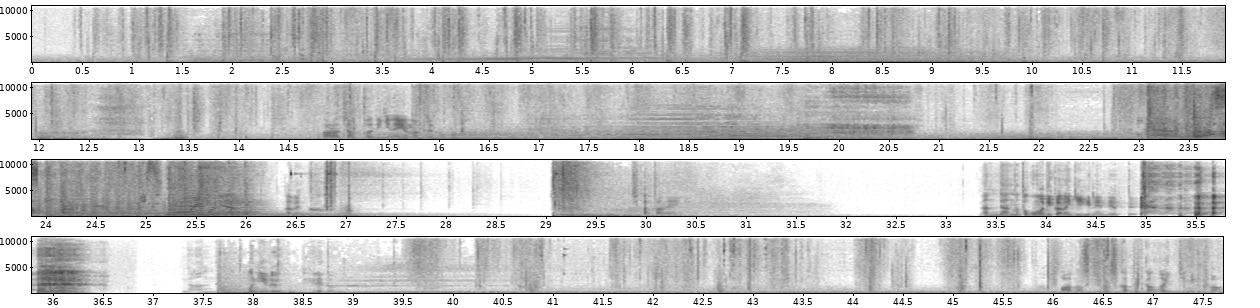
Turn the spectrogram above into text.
であんなとこまで行かなきゃいけないんだよってなんであんなとこにいるヘレドリアンバーのスキ使ってガンガン行ってみるか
